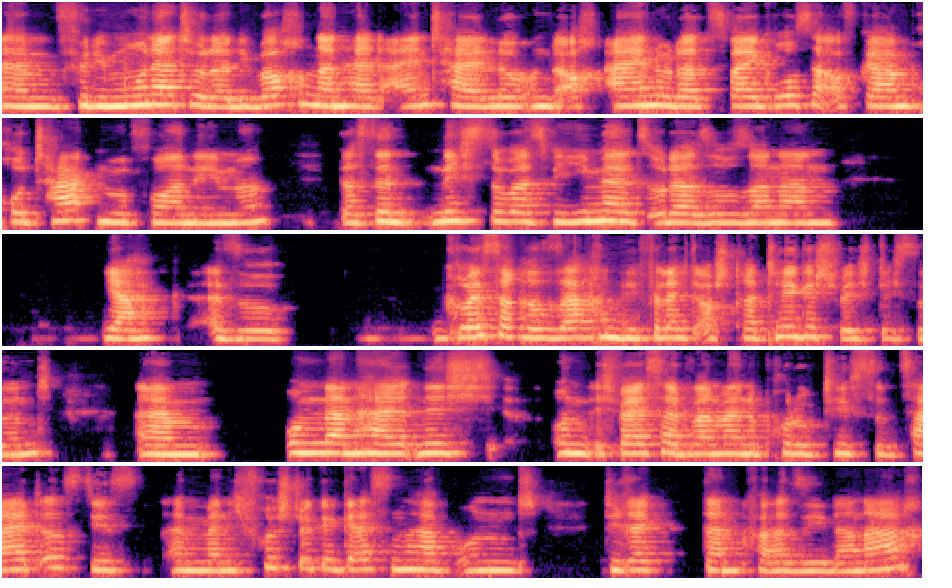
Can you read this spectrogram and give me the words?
ähm, für die Monate oder die Wochen dann halt einteile und auch ein oder zwei große Aufgaben pro Tag nur vornehme. Das sind nicht sowas wie E-Mails oder so, sondern ja, also größere Sachen, die vielleicht auch strategisch wichtig sind, ähm, um dann halt nicht, und ich weiß halt, wann meine produktivste Zeit ist, die ist, ähm, wenn ich Frühstück gegessen habe und direkt dann quasi danach.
